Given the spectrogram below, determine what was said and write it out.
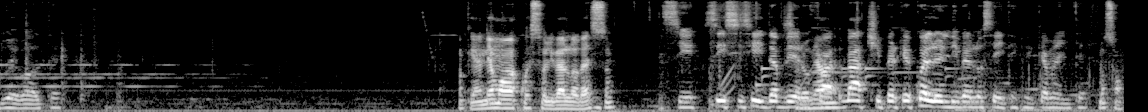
due volte. ok, andiamo a questo livello adesso. Sì, sì, sì, sì, davvero. Fa, vacci perché quello è il livello 6 tecnicamente. Lo so.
